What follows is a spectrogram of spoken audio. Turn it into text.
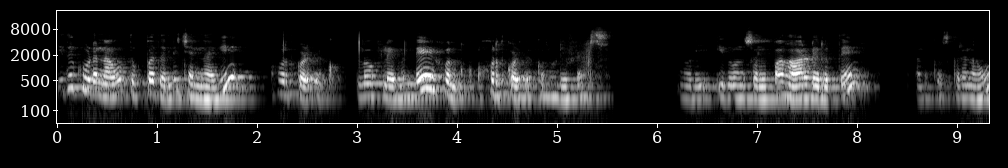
ಇದು ಕೂಡ ನಾವು ತುಪ್ಪದಲ್ಲಿ ಚೆನ್ನಾಗಿ ಹುರಿದ್ಕೊಳ್ಬೇಕು. ಲೋ ಫ್ಲೇಮಲ್ಲೇ ಹುರ್ದು, ಹುರಿದ್ಕೊಳ್ಬೇಕು ನೋಡಿ ಫ್ರೆಂಡ್ಸ್ ನೋಡಿ, ಇದು ಒಂದು ಸ್ವಲ್ಪ ಹಾರ್ಡ್ ಇರುತ್ತೆ ಅದಕ್ಕೋಸ್ಕರ ನಾವು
